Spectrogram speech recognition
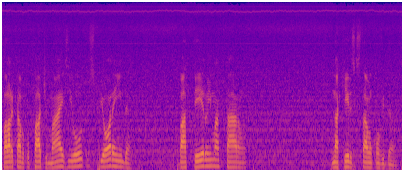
falaram que estava ocupado demais e outros, pior ainda, bateram e mataram naqueles que estavam convidando.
